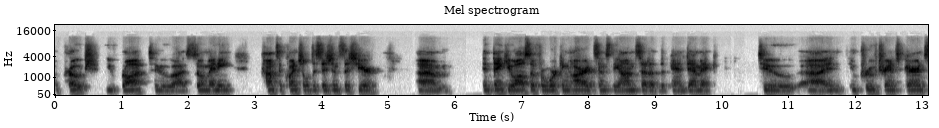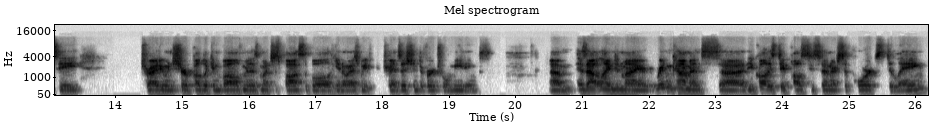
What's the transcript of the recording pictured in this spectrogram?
approach you've brought to uh, so many consequential decisions this year. Um, and thank you also for working hard since the onset of the pandemic to uh, in, improve transparency, try to ensure public involvement as much as possible, you know, as we transition to virtual meetings. Um, as outlined in my written comments, uh, the Equality State Policy Center supports delaying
